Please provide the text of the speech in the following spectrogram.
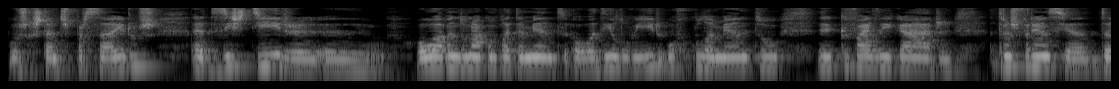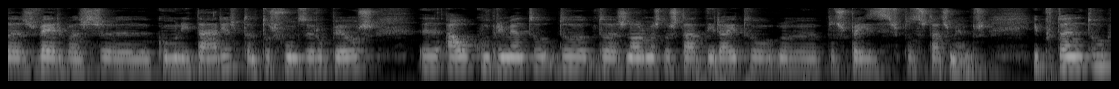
os restantes parceiros a desistir uh, ou a abandonar completamente ou a diluir o regulamento uh, que vai ligar a transferência das verbas comunitárias, portanto, dos fundos europeus, ao cumprimento das normas do Estado de Direito pelos países, pelos Estados-membros. E, portanto,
